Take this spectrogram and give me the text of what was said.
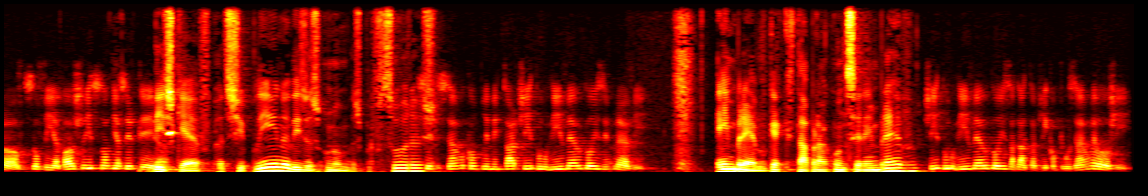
recolhido. ponto org, J ponto de interrogação, título nível 1, formação musical, oitavo 5. Prof. Sofia Rocha Sônia Cerqueira. Diz que é a disciplina, diz o nome das professoras. Secção complementar, título nível 2 em breve. O que é que está para acontecer em breve? Título nível 2, a data de conclusão é hoje.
